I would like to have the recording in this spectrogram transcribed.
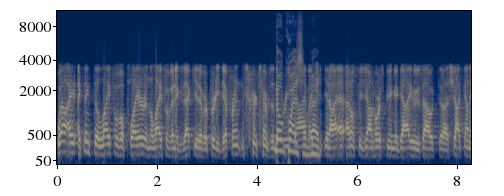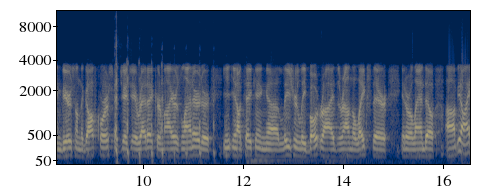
Well, I, I think the life of a player and the life of an executive are pretty different in terms of no question, time. right? I, you know, I, I don't see Jon Horst being a guy who's out uh, shotgunning beers on the golf course with JJ Redick or Meyers Leonard, or you, you know, taking uh, leisurely boat rides around the lakes there in Orlando. Um, you know, I,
